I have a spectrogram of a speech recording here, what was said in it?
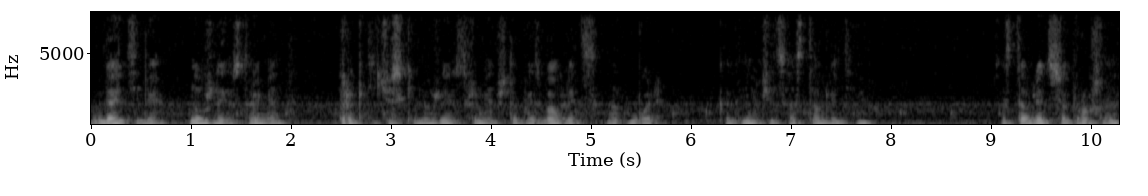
дать тебе нужный инструмент, практически нужный инструмент, чтобы избавляться от боли. Как научиться оставлять ее? Оставлять все прошлое,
